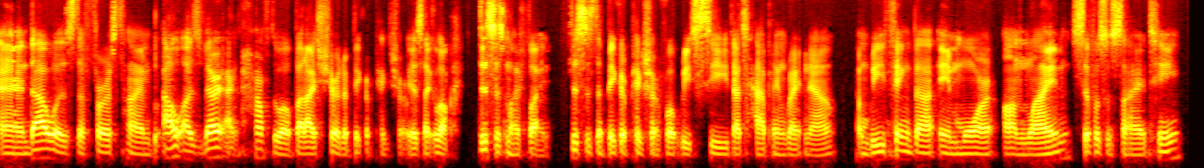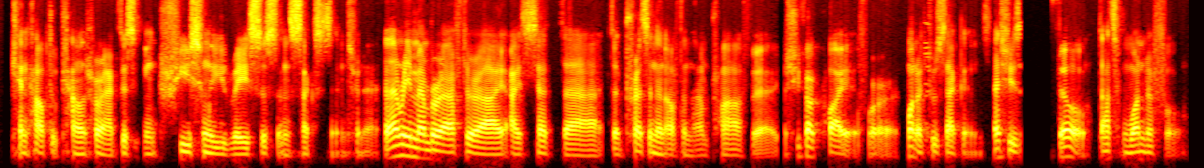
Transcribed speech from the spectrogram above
And that was the first time I was very uncomfortable, but I shared a bigger picture. It's like, look, this is my fight. This is the bigger picture of what we see that's happening right now. And we think that a more online civil society can help to counteract this increasingly racist and sexist internet. And I remember after I, I said that, the president of the nonprofit, she got quiet for one or two seconds. And she's Phil, that's wonderful.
